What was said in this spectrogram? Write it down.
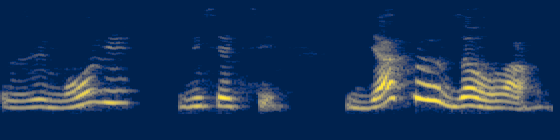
зимові місяці. Дякую за увагу!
